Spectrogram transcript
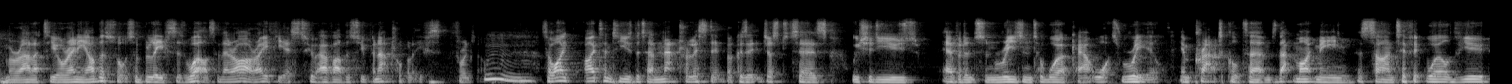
morality or any other sorts of beliefs as well. So there are atheists who have other supernatural beliefs, for example. Mm. So I, I tend to use the term naturalistic because it just says we should use evidence and reason to work out what's real in practical terms. That might mean a scientific worldview,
